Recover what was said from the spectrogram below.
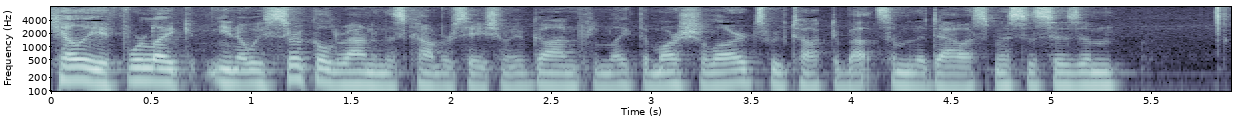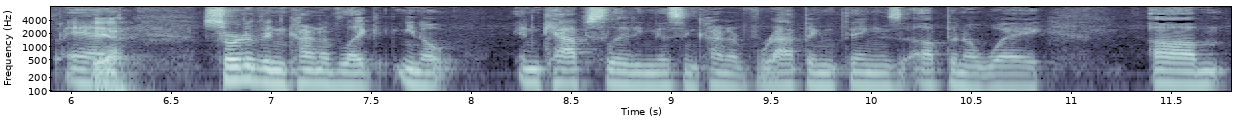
Kelly, if we're like, you know, we've circled around in this conversation. We've gone from like the martial arts, we've talked about some of the Taoist mysticism, and Yeah. sort of in kind of like, you know, encapsulating this and kind of wrapping things up in a way. Um,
